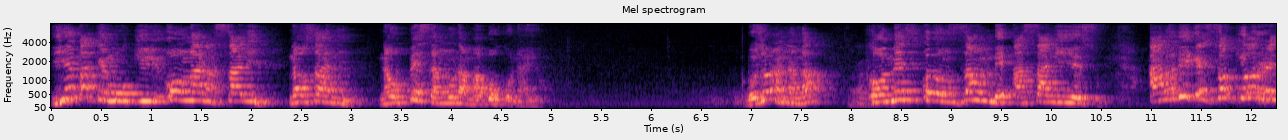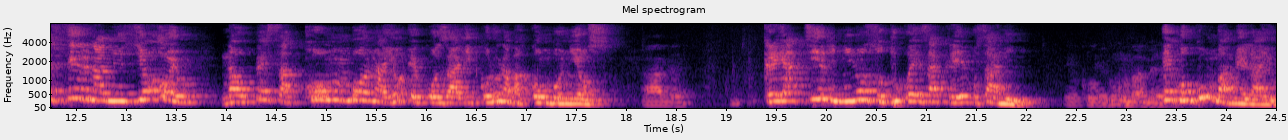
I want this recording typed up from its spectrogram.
yeba ke mokili oyo nga nasali naosala nini naopesa yango na maboko na yo bozolanda nga promese oyo nzambe asali yesu. Alobi ke soki oresir na mission oyo naopesa nkombo na yo ekozala likolo na bakombo nyonso. Amen. créature nyonso tu oyo eza créé kosala nini? Ekogumbamela. yo.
